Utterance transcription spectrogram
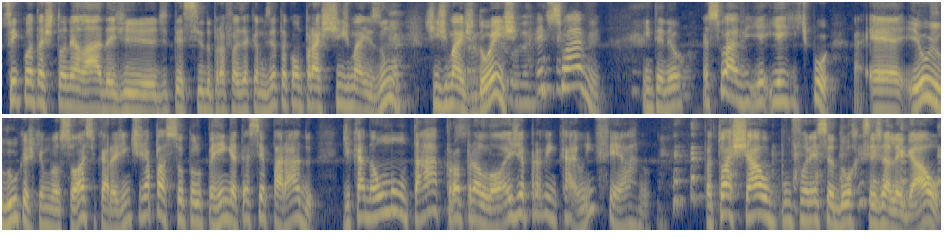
sei quantas toneladas de, de tecido para fazer a camiseta, comprar X mais um, é. X mais dois, né? é suave. Entendeu? É suave. E, e tipo, é, eu e o Lucas, que é meu sócio, cara, a gente já passou pelo perrengue até separado de cada um montar a própria loja para vir. Cara, é um inferno. Pra tu achar um fornecedor que seja legal,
